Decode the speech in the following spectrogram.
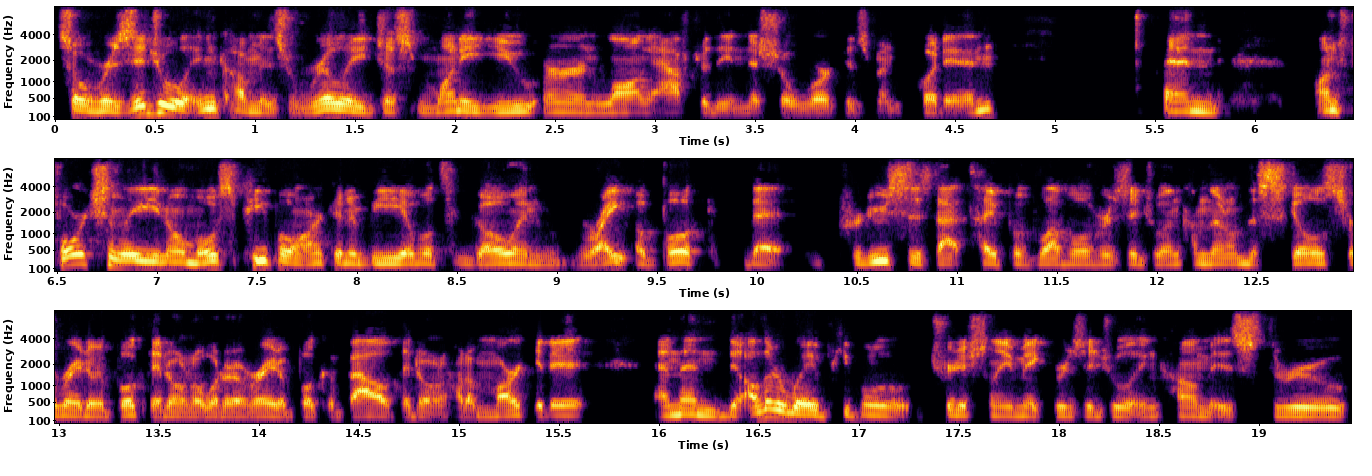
So residual income is really just money you earn long after the initial work has been put in. And unfortunately, you know, most people aren't going to be able to go and write a book that produces that type of level of residual income. They don't have the skills to write a book. They don't know what to write a book about. They don't know how to market it. And then the other way people traditionally make residual income is through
